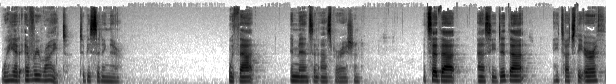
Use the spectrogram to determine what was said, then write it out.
where he had every right to be sitting there with that immense an aspiration. It said that as he did that, he touched the earth,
